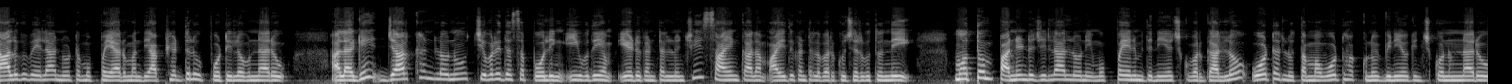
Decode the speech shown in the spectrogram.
నాలుగు వేల నూట ముప్పై ఆరు మంది అభ్యర్థులు పోటీలో ఉన్నారు. అలాగే జార్ఖండ్లోనూ చివరి దశ పోలింగ్ ఈ ఉదయం ఏడు గంటల నుంచి సాయంకాలం ఐదు గంటల వరకు జరుగుతుంది. మొత్తం పన్నెండు జిల్లాల్లోని ముప్పై ఎనిమిది నియోజకవర్గాల్లో ఓటర్లు తమ ఓటు హక్కును వినియోగించుకోనున్నారు.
